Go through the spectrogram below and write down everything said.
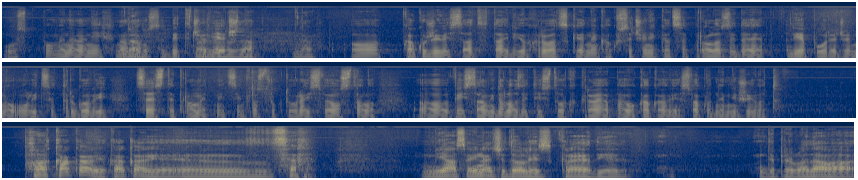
uspomena na njih, nadamo se, bit će vječna. kako živi sad taj dio Hrvatske? Nekako se čini kad se prolazi da je lijepo uređeno ulice, trgovi, ceste, prometnice, infrastruktura i sve ostalo. vi sami dolazite iz tog kraja, pa evo kakav je svakodnevni život? Pa kakav je, kakav je. E, ja sam inače dole iz kraja gdje, gdje prevladava,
